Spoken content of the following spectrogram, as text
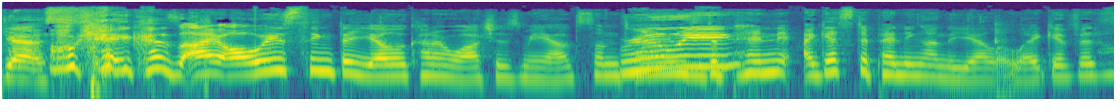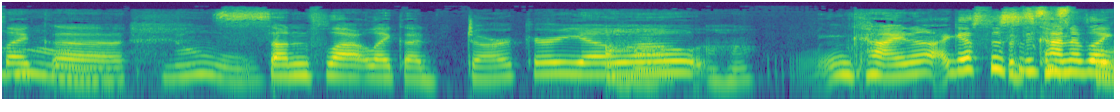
Yes. Okay, because I always think the yellow kind of washes me out sometimes. Really? Depending, I guess depending on the yellow. Like if it's like a oh, no. sunflower, like a darker yellow. Uh-huh, uh-huh. Kind of. I guess this But is this kind is of like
